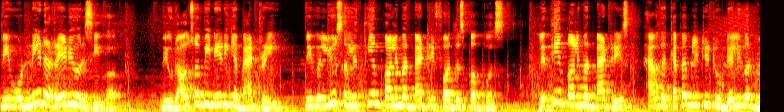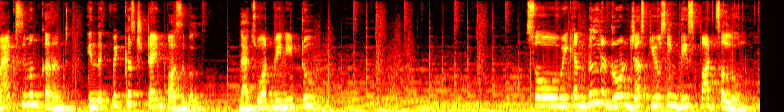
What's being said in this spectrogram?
we would need a radio receiver we would also be needing a battery. We will use a lithium polymer battery for this purpose. Lithium polymer batteries have the capability to deliver maximum current in the quickest time possible. That's what we need too. So we can build a drone just using these parts alone.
